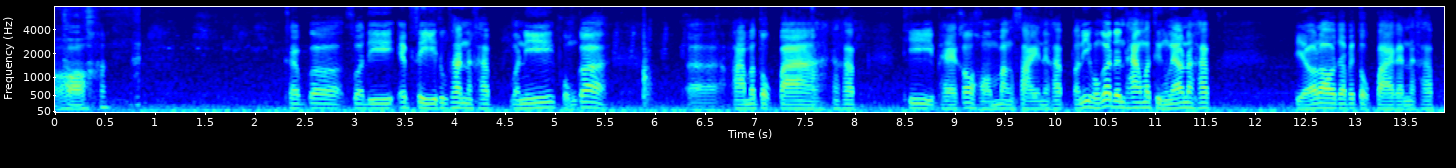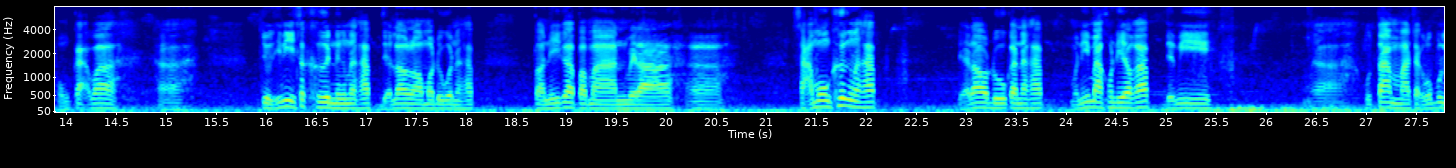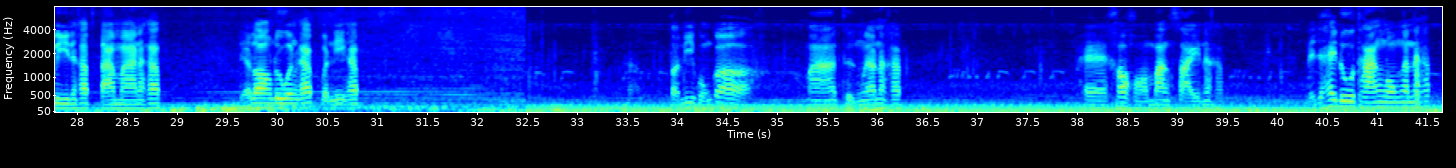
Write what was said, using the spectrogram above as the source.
อ๋อ ครับก็สวัสดี FC ทุกท่านนะครับ วันนี้ผมก็พามาตกปลานะครับ ที่แพข้าวหอมบางไทรนะครับ ตอนนี้ผมก็เดินทางมาถึงแล้วนะครับ เดี๋ยวเราจะไปตกปลากันนะครับ ผมกะว่าอยู่ที่นี่สักคืนหนึ่งนะครับ เดี๋ยวเราลองมาดูกันนะครับ ตอนนี้ก็ประมาณเวลาสามโมงครึ่งนะครับ เดี๋ยวเราดูกันนะครับ วันนี้มาคนเดียวครับ เดี๋ยวมีคุณตั้มมาจากลบบุรีนะครับ ตามมานะครับ เดี๋ยวลองดูกันครับวันนี้ครับ ตอนนี้ผมก็มาถึงแล้วนะครับ แพข้าวหอมบางไทรนะครับ เดี๋ยวจะให้ดูทางลงกันนะครับ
